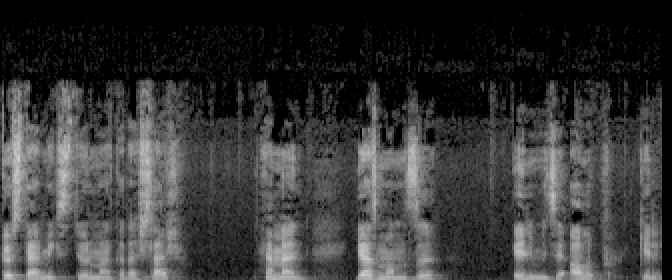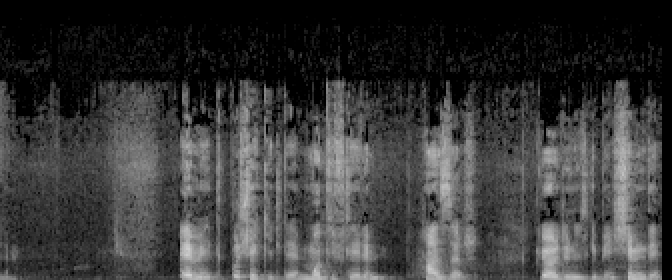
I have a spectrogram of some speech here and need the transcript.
göstermek istiyorum arkadaşlar. Hemen yazmamızı elimize alıp gelelim. Evet bu şekilde motiflerim hazır. Gördüğünüz gibi şimdi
